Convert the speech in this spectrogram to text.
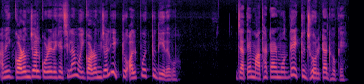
আমি গরম জল করে রেখেছিলাম, ওই গরম জলই একটু অল্প একটু দিয়ে দেবো। যাতে মাথাটার মধ্যে একটু ঝোলটা ঢোকে।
